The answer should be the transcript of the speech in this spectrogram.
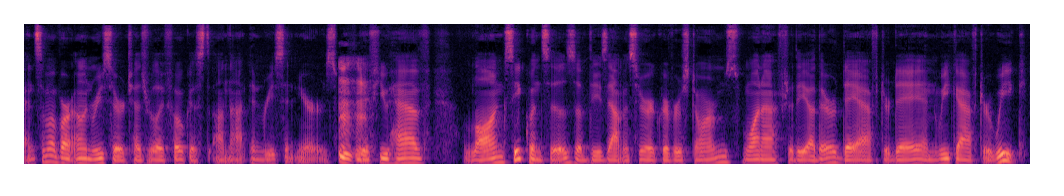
and some of our own research has really focused on that in recent years. Mm-hmm. If you have long sequences of these atmospheric river storms, one after the other, day after day, and week after week,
